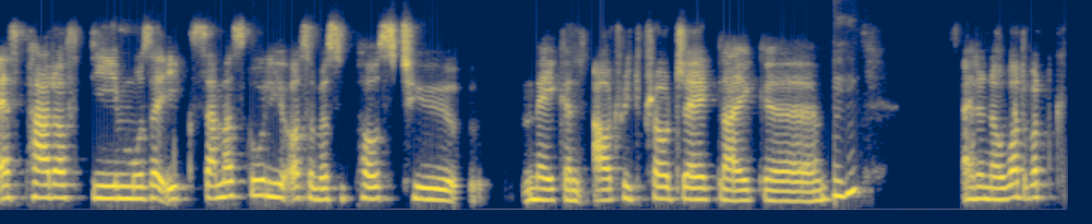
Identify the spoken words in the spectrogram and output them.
as part of the Mosaic Summer School, you also were supposed to make an outreach project, like uh, mm-hmm. I don't know what what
